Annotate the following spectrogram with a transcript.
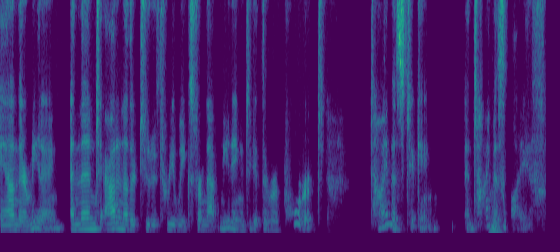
and their meeting. And then to add another two to three weeks from that meeting to get the report, time is ticking and time is hmm. life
